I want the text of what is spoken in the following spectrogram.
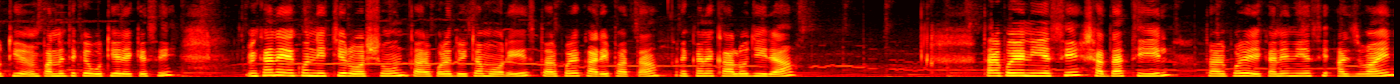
উঠিয়ে, পানি থেকে উঠিয়ে রেখেছি। এখানে এখন নিচ্ছি রসুন, তারপরে দুইটা মরিচ, তারপরে কারি পাতা, এখানে কালো জিরা, তারপরে নিয়েছি সাদা তিল, তারপরে এখানে নিয়েছি আজওয়াইন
